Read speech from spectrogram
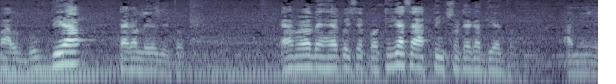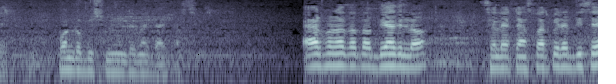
মাল বুঝ দিয়া টাকা লয়ে যেত এরপরে দেখা কইছে ঠিক আছে আর তিনশো টাকা দিয়ে দাও। আমি পনেরো বিশ মিনিটের মধ্যে আইতাছি এরপরে তো দিয়া দিল। ছেলে ট্রান্সফার করে দিছে।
